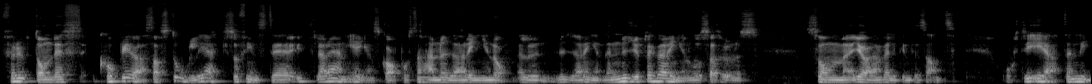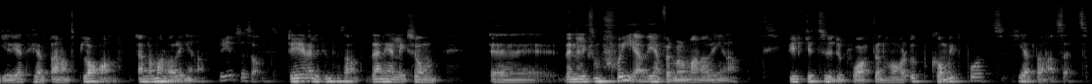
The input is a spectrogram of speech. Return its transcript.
Förutom dess kopiösa storlek så finns det ytterligare en egenskap hos den här nya ringen då, eller nya ringen, den nyupptäckta ringen hos Saturnus som gör den väldigt intressant. Och det är att den ligger i ett helt annat plan än de andra ringarna. Det är intressant. Det är väldigt intressant. Den är liksom, eh, den är liksom skev jämfört med de andra ringarna. Vilket tyder på att den har uppkommit på ett helt annat sätt.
